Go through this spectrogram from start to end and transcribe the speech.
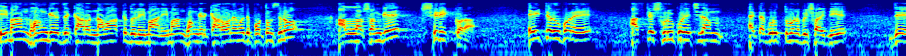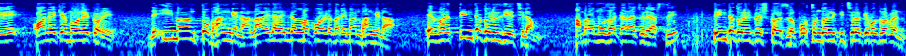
ইমান ভঙ্গের যে কারণ নওয়াকেদুল ইমান ইমান ভঙ্গের কারণের মধ্যে প্রথম ছিল আল্লাহর সঙ্গে শিরিক করা। এইটার উপরে আজকে শুরু করেছিলাম একটা গুরুত্বপূর্ণ বিষয় দিয়ে যে অনেকে মনে করে যে ইমান তো ভাঙ্গে না লাইল্লাহ পড়লে তার ইমান ভাঙ্গে না। এবারে তিনটা দলিল দিয়েছিলাম। আমরা মোজাকারায় চলে আসছি। তিনটা দলিল পেশ করেছিল। প্রথম দলিল কি ছিল কে বলতে পারবেন?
